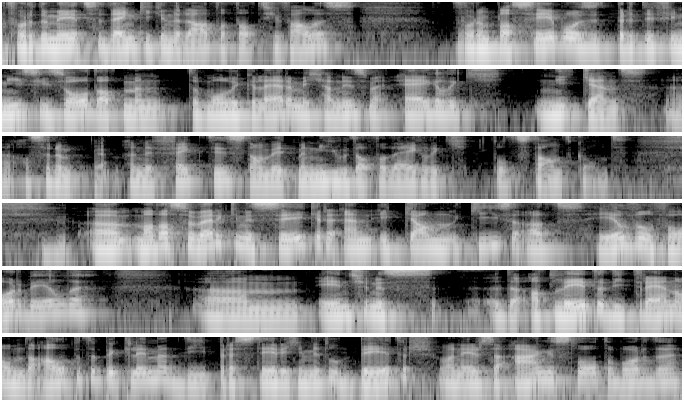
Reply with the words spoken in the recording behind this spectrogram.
Voor de meeste denk ik inderdaad dat dat het geval is. Voor een placebo is het per definitie zo dat men de moleculaire mechanismen eigenlijk niet kent. Uh, als er een, een, effect is, dan weet men niet hoe dat, dat eigenlijk tot stand komt. Mhm. Uh, maar dat ze werken is zeker, en ik kan kiezen uit heel veel voorbeelden. Um, eentje is de atleten die trainen om de Alpen te beklimmen, die presteren gemiddeld beter wanneer ze aangesloten worden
